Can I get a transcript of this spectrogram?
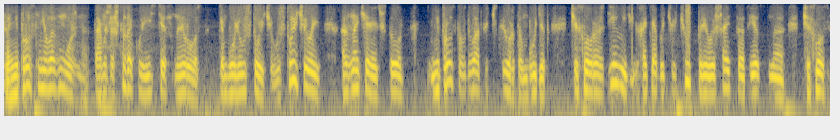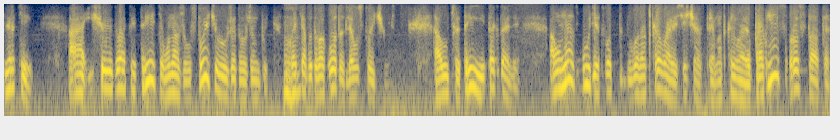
Не просто невозможно. Там же что такое естественный рост? Тем более устойчивый. Устойчивый означает, что не просто в 24-м будет число рождений хотя бы чуть-чуть превышать, соответственно, число смертей. А еще и в 23-м у нас же устойчивый уже должен быть. Ну, хотя бы два года для устойчивости. А лучше три и так далее. А у нас будет, вот, вот открываю сейчас, прям открываю прогноз Росстата.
